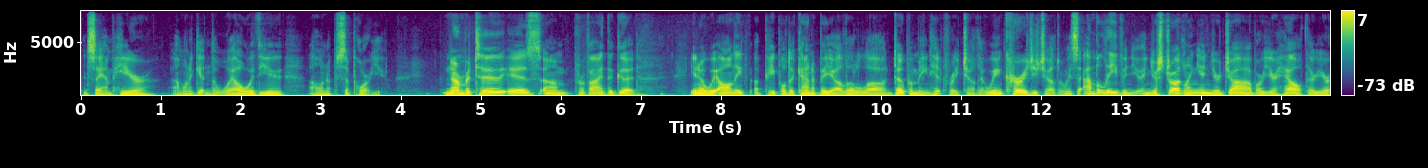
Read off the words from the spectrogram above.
and say, I'm here. I want to get in the well with you. I want to support you. Number two is um, provide the good you know, we all need uh, people to kind of be a little uh, dopamine hit for each other. We encourage each other. We say, "I believe in you," and you're struggling in your job or your health or your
